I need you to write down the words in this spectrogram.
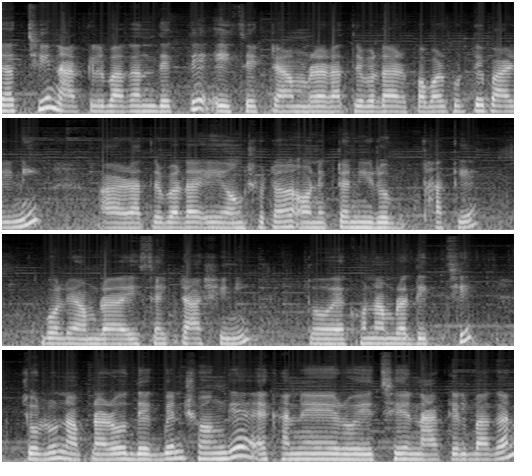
যাচ্ছি নারকেল বাগান দেখতে। এই সাইডটা আমরা রাত্রেবেলা আর কভার করতে পারিনি। আর রাত্রেবেলা এই অংশটা অনেকটা নীরব থাকে বলে আমরা এই সাইডটা আসিনি। তো এখন আমরা দেখছি। চলুন আপনারাও দেখবেন সঙ্গে। এখানে রয়েছে নারকেল বাগান।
